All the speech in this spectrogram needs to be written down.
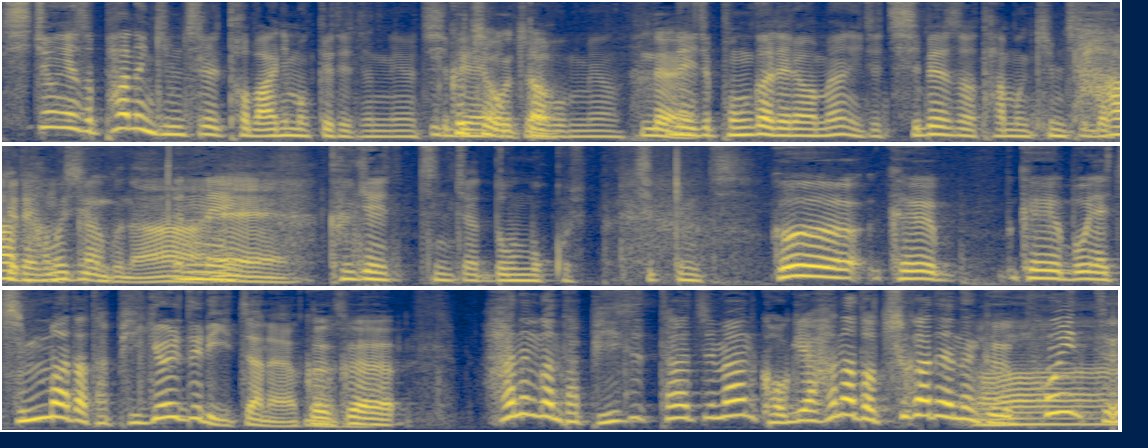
시중에서 파는 김치를 더 많이 먹게 되잖아요. 집에 그쵸, 없다 그쵸. 보면. 네. 근데 이제 본가 내려가면 이제 집에서 담은 김치를 다 먹게 되니까. 담으시는구나. 네. 네. 그게 진짜 너무 먹고 싶어요. 집김치. 그, 그, 그 뭐냐, 집마다 다 비결들이 있잖아요. 그, 그, 하는 건 다 비슷하지만 거기에 하나 더 추가되는 그 아. 포인트.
